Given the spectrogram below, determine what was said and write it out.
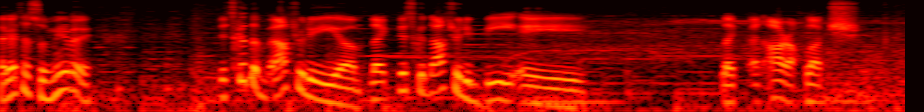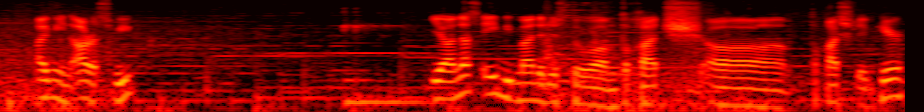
I against the Sumire. This could have actually, uh, like, this could actually be a, like, an Ara clutch. I mean, Ara sweep. Yeah, unless AB manages to um to catch uh to catch Lim here.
